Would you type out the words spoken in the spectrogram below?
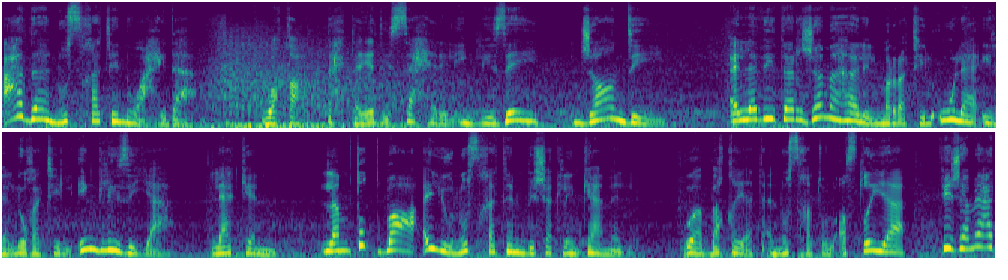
عدا نسخة واحدة. وقعت تحت يد الساحر الإنجليزي جون دي الذي ترجمها للمرة الأولى إلى اللغة الإنجليزية لكن لم تطبع أي نسخة بشكل كامل وبقيت النسخة الأصلية في جامعة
